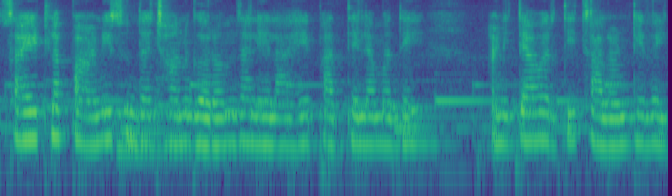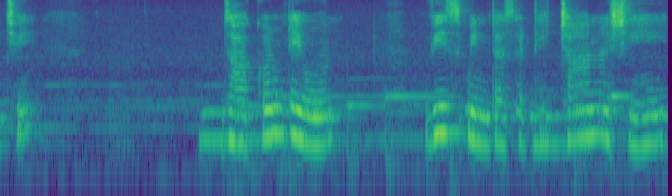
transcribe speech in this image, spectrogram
साईडला पाणीसुद्धा छान गरम झालेलं आहे पातेल्यामध्ये आणि त्यावरती चालण ठेवायची. झाकण ठेवून वीस मिनटासाठी छान अशी ही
